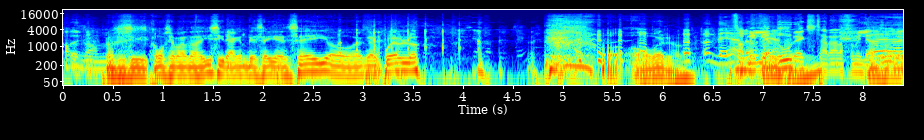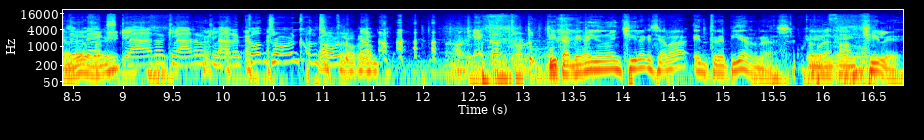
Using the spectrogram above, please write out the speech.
condom. No sé si cómo se llaman allí, si irán de 6 en 6 o en el pueblo. o, o bueno. Déjalo, Familia déjalo. Durex estará la familia Durex. Durex, Durex, sí. claro, claro, claro. Control, control. Y también hay uno en Chile que se llama Entrepiernas, en, en Chile.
